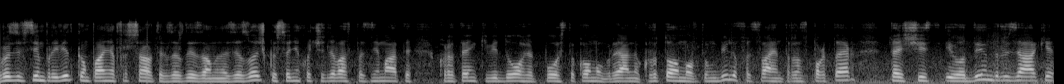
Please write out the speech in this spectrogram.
Друзі, всім привіт! Компанія Фрешафт, як завжди з вами на зв'язочку. Сьогодні хочу для вас познімати коротенький відеогляд по ось такому реально крутому автомобілю Volkswagen Transporter T6.1, друзяки.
